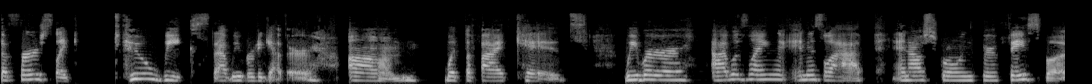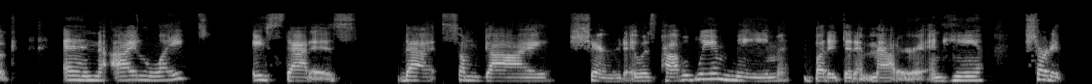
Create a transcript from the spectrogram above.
the first like two weeks that we were together um, with the five kids. We were, I was laying in his lap and I was scrolling through Facebook and I liked a status that some guy shared. It was probably a meme, but it didn't matter. And he started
